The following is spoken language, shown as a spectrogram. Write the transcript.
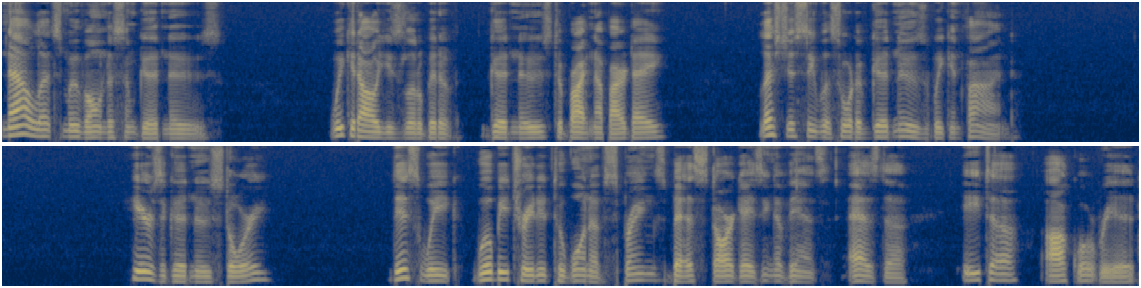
Now let's move on to some good news. We could all use a little bit of good news to brighten up our day. Let's just see what sort of good news we can find. Here's a good news story. This week, we'll be treated to one of spring's best stargazing events as the Eta Aquarid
